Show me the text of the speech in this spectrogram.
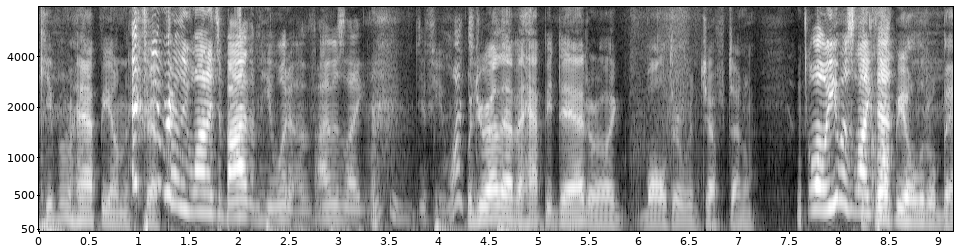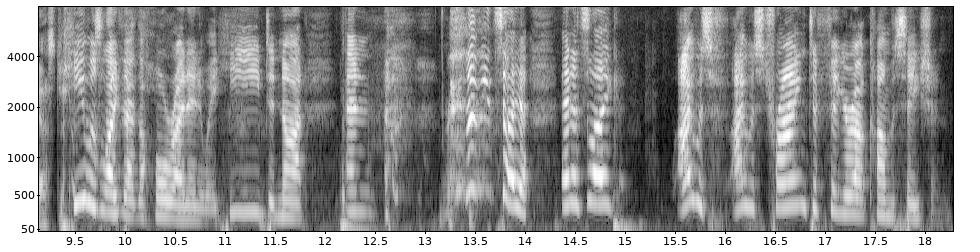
Keep him happy on the If he really wanted to buy them, he would have. I was like, "Mm, if you want Would to. you rather have a happy dad or like Walter with Jeff Dunham? Well, he was like the that. grumpy old little bastard. He was like that the whole ride anyway. He did not. And let me tell you, and it's like I was I was trying to figure out conversation.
